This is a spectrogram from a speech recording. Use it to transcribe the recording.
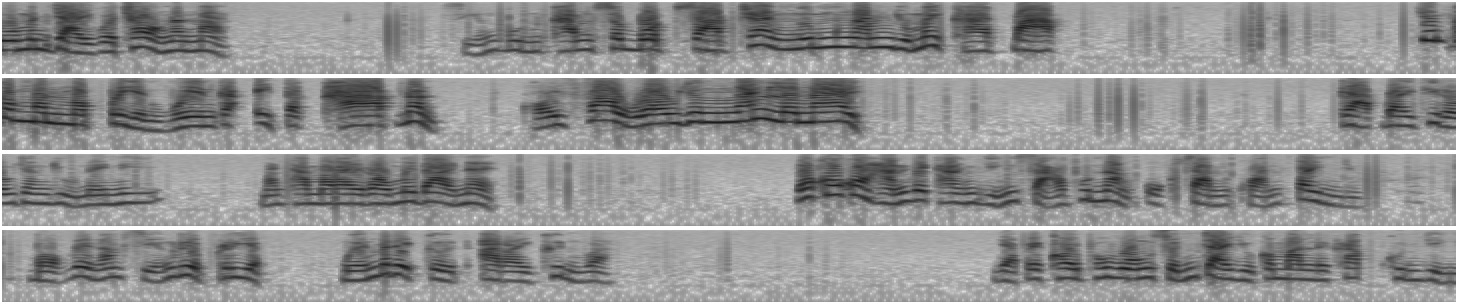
ตัวมันใหญ่กว่าช่องนั่นมาก เสียงบุญคำสะบดสาบแช่งงึมงำอยู่ไม่ขาดปาก ยังกับมันมาเปลี่ยนเวรกับไอ้ตะขาบนั่น คอยเฝ้าเรายังงั้นเลยนายตราบใดที่เรายังอยู่ในนี้ มันทำอะไรเราไม่ได้แน่ แล้วเขาก็หันไปทางหญิงสาวผู้นั่งอกสันขวัญเต้นอยู่ บอกด้วยน้ำเสียงเรียบๆเหมือนไม่ได้เกิดอะไรขึ้นว่า อย่าไปคอยพวงสนใจอยู่กับมันเลยครับ คุณหญิง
